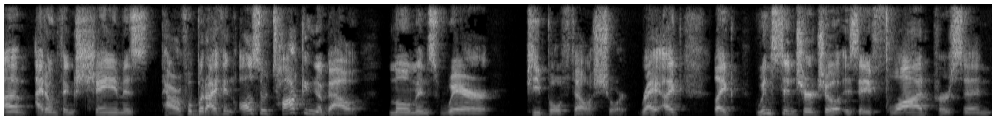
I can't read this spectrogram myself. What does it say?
um, I don't think shame is powerful, but I think also talking about moments where people fell short, right? Like, like Winston Churchill is a flawed person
